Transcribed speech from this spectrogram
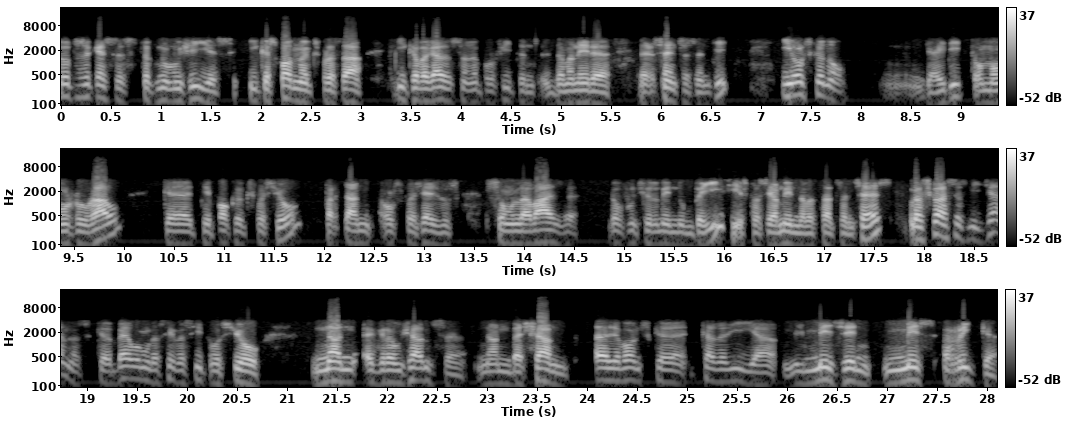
totes aquestes tecnologies i que es poden expressar i que a vegades se n'aprofiten de manera eh, sense sentit, i els que no. Ja he dit, el món rural, que té poca expressió, per tant, els pagesos són la base del funcionament d'un país, i especialment de l'estat francès. Les classes mitjanes, que veuen la seva situació anant agreujant-se, anant baixant, eh, llavors que cada dia hi ha més gent més rica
